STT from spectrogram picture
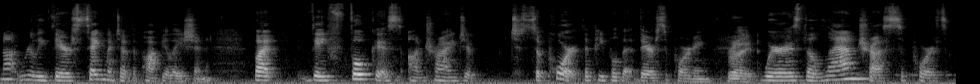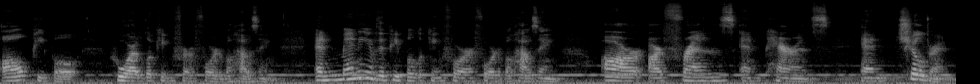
not really their segment of the population, but they focus on trying to, to support the people that they're supporting. right. Whereas the Land Trust supports all people who are looking for affordable housing. And many of the people looking for affordable housing are our friends and parents and children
